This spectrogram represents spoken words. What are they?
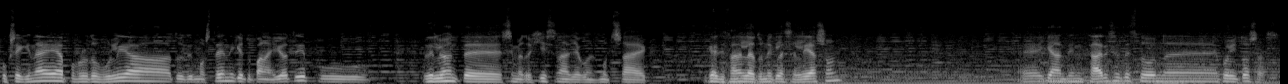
που ξεκινάει από πρωτοβουλία του Δημοσθένη και του Παναγιώτη που δηλώνεται συμμετοχή σε ένα διαγωνισμό του ΣΑΕΚ για τη φανέλα του Νίκλας Ελίασον ε, για να την χαρίσετε στον ε, κολλητό σας.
